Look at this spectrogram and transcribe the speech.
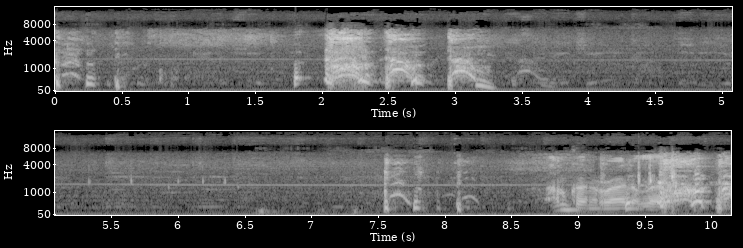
I'm gonna write a letter.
